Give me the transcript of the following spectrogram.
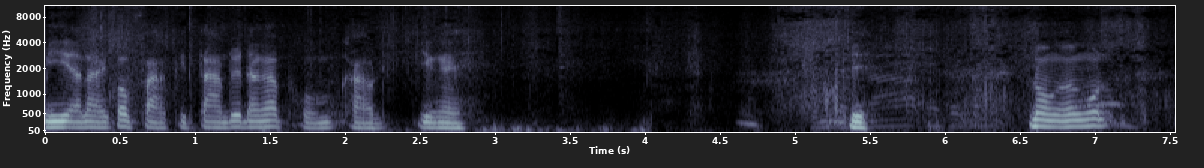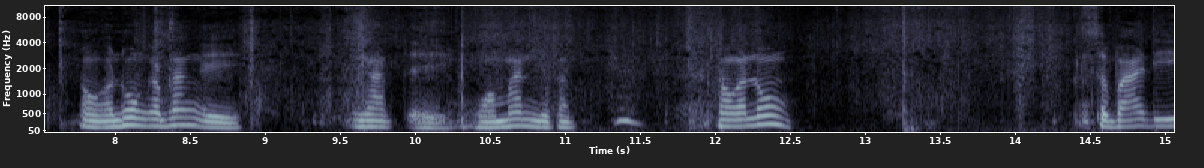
มีอะไรก็ฝากติดตามด้วยนะครับ ผมข่าวยังไงนี่น้องอนงน้องอนงกำลังเองัดเอหัวมั่นอยู่ครับน้องอนงสบายดี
